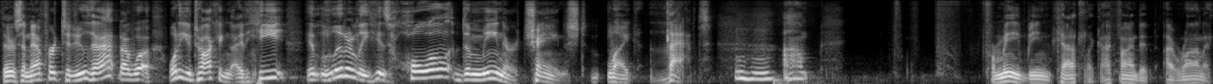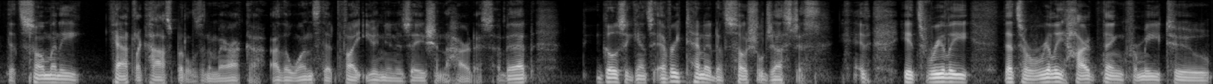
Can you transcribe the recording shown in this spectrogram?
there's an effort to do that? Now, what, what are you talking?" And he it literally his whole demeanor changed like that. Um, for me, being Catholic, I find it ironic that so many Catholic hospitals in America are the ones that fight unionization the hardest. I mean, that goes against every tenet of social justice. It, it's really that's a really hard thing for me to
